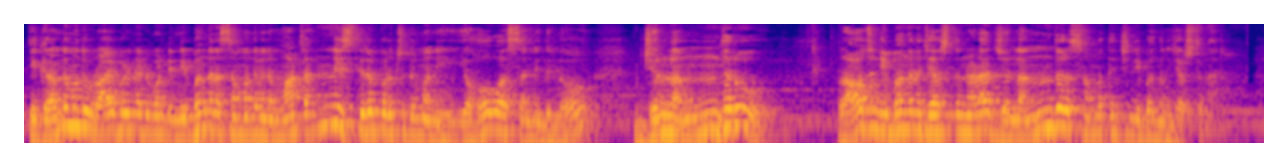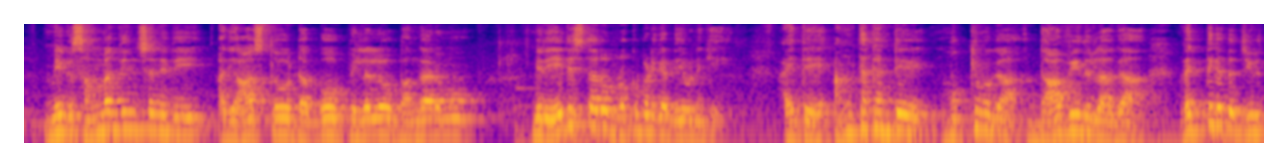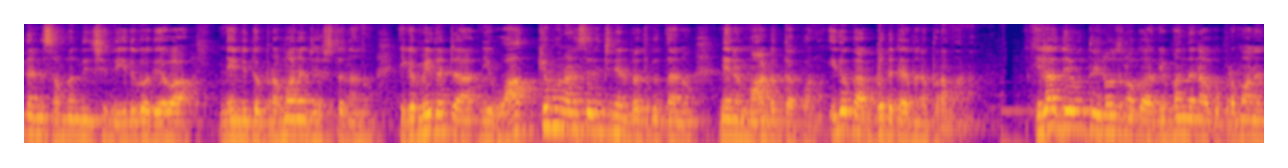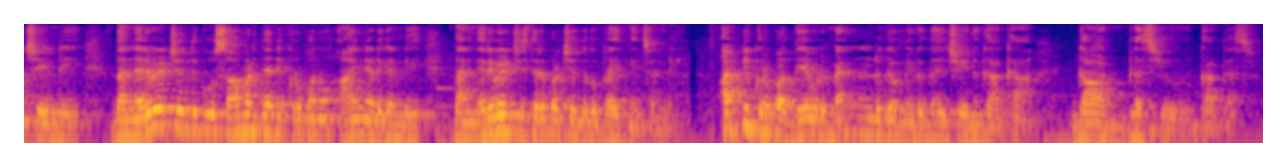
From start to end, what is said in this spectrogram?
ఈ గ్రంథమందు వ్రాయబడినటువంటి నిబంధన సంబంధమైన మాటలన్నీ స్థిరపరచుదమని యహోవా సన్నిధిలో జనులందరూ రాజు నిబంధన చేస్తున్నాడా? జనులందరూ సమ్మతించి నిబంధన చేస్తున్నారు. మీకు సంబంధించనిది అది ఆస్తో డబ్బో పిల్లలో బంగారము మీరు ఏది ఇస్తారో మొక్కుబడిగా దేవునికి అయితే అంతకంటే ముఖ్యముగా దావీదులాగా వ్యక్తిగత జీవితానికి సంబంధించింది. ఇదిగో దేవా నేను నీతో ప్రమాణం చేస్తున్నాను. ఇక మీదట నీ వాక్యమును అనుసరించి నేను బ్రతుకుతాను. నేను మాట తప్పను. ఇది ఒక అద్భుతకరమైన ప్రమాణం. ఇలా దేవునితో ఈ రోజున ఒక నిబంధన ఒక ప్రమాణం చేయండి. దాన్ని నెరవేర్చేందుకు సామర్థ్యాన్ని కృపను ఆయన్ని అడగండి. దాన్ని నెరవేర్చి స్థిరపరిచేందుకు ప్రయత్నించండి. అట్టి కృప దేవుడు మెండుగా మీకు దయచేయను గాక God bless you. God bless you.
